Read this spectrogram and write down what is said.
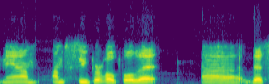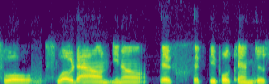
man, I'm I'm super hopeful that uh, this will slow down. You know, if if people can just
